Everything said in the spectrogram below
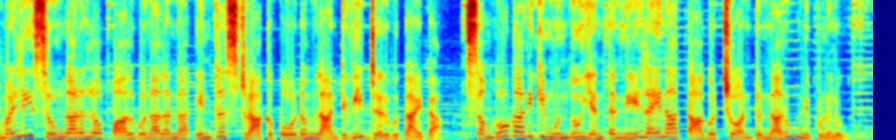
మళ్ళీ శృంగారంలో పాల్గొనాలన్న ఇంట్రెస్ట్ రాకపోవడం లాంటివి జరుగుతాయట. సంభోగానికి ముందు ఎంత నీళ్ళైనా తాగొచ్చు అంటున్నారు నిపుణులు.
